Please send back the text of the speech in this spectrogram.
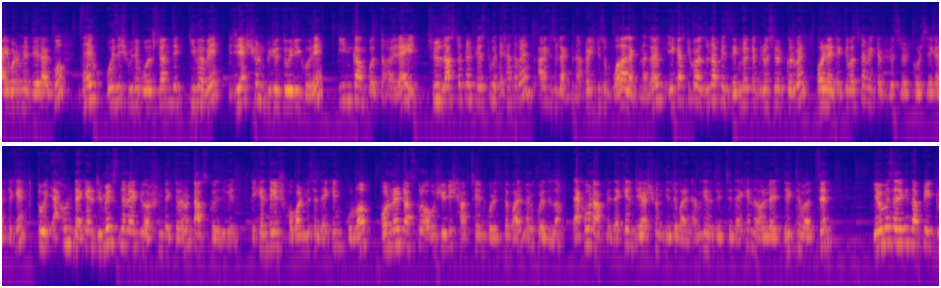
আই বাটনে দিয়ে রাখব। যাই হোক, ওই যে শুরুতে বলছিলাম যে কীভাবে রিয়াকশন ভিডিও তৈরি করে ইনকাম করতে হয় রাইট শুধু জাস্ট আপনার ফেসটুকু দেখাতে পারেন, আর কিছু লাগবে না। আপনাকে কিছু বলা লাগবে না। যাই হোক, এই কাজটি করার জন্য আপনি যে কোনো একটা ভিডিও সিলেক্ট করবেন। অলরেডি দেখতে পাচ্ছেন, আমি একটা ভিডিও সিলেক্ট করছি এখান থেকে। তো এখন দেখেন রিমেক্স নামে একটি অপশন দেখতে পারবেন টাচ করে দিবেন। এখান থেকে সবার নিচে দেখেন কোলব কর্নারে টাচ করে অবশ্যই এটি সাত সেকেন্ড করে দিতে পারেন, আমি করে দিলাম। এখন আপনি দেখেন রিয়াকশন দিতে পারেন। আমি কিন্তু দিচ্ছি, দেখেন অলরেডি দেখতে পাচ্ছেন। এভাবে চাইলে কিন্তু আপনি একটু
